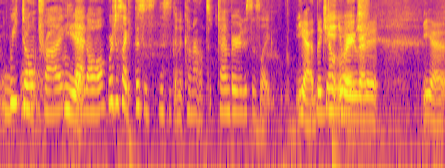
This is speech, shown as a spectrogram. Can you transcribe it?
We don't try Yeah. at all. We're just like, this is this is gonna come out in September. This is like, Yeah, like don't January. worry about it. Yeah.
